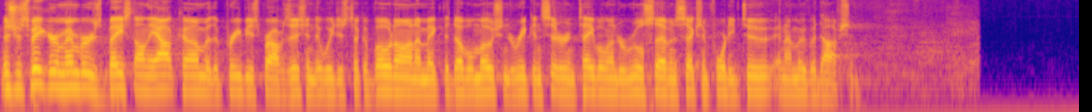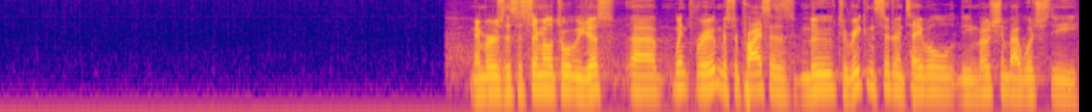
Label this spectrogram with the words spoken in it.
Mr. Speaker, members, based on the outcome of the previous proposition that we just took a vote on, I make the double motion to reconsider and table under Rule 7, Section 42, and I move adoption. Members, this is similar to what we just uh, went through. Mr. Price has moved to reconsider and table the motion by which the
